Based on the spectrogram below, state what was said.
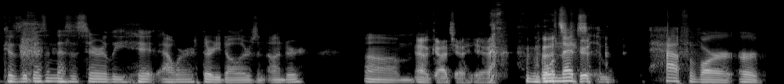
because it doesn't necessarily hit our thirty dollars and under. Um, Oh, gotcha. Yeah. well, and that's true. half of our or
